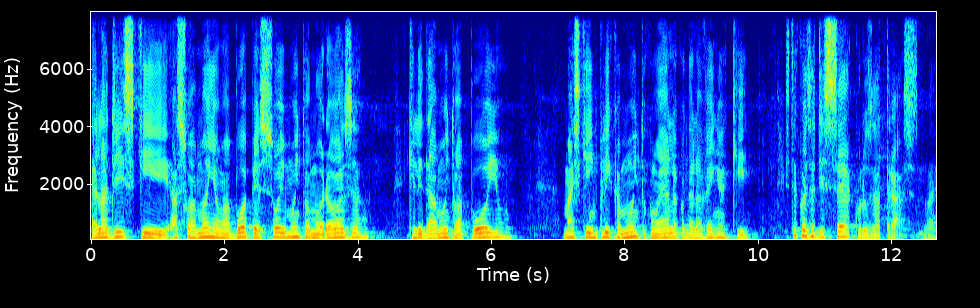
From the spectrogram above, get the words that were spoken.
Ela diz que a sua mãe é uma boa pessoa e muito amorosa, que lhe dá muito apoio, mas que implica muito com ela quando ela vem aqui. Isso é coisa de séculos atrás, não é?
